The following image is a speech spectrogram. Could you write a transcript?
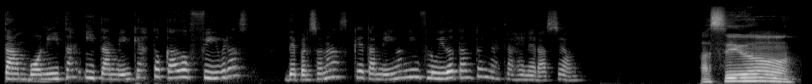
tan bonitas y también que has tocado fibras de personas que también han influido tanto en nuestra generación? Ha sido,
